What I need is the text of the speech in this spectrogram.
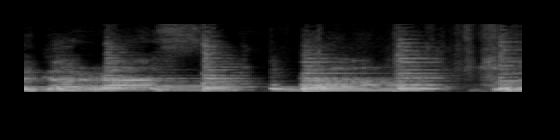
только раз в году.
